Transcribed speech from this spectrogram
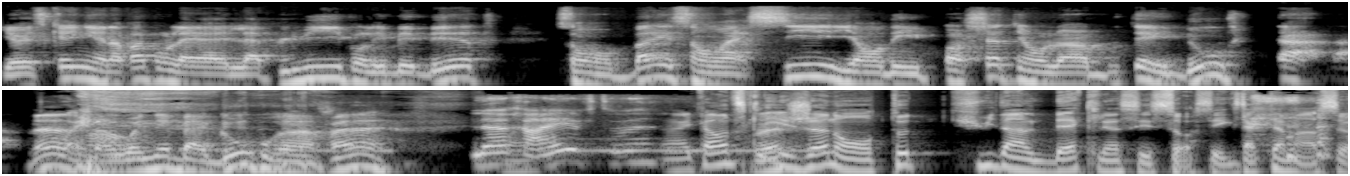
y a un screen, il y a une affaire pour la, la pluie, pour les bébites. Ils sont bien, ils sont assis, ils ont des pochettes, ils ont leur bouteille d'eau. Tabarnak, Ouais. c'est un Winnebago pour enfants. Le rêve, toi. Ouais, Quand on dit que Ouais. les jeunes ont tout cuit dans le bec, là, c'est ça. C'est exactement ça.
